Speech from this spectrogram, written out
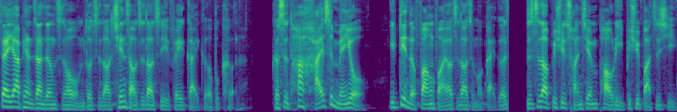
在鸦片战争之后，我们都知道清朝知道自己非改革不可了。可是他还是没有一定的方法，要知道怎么改革，只知道必须船坚炮利，必须把自己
